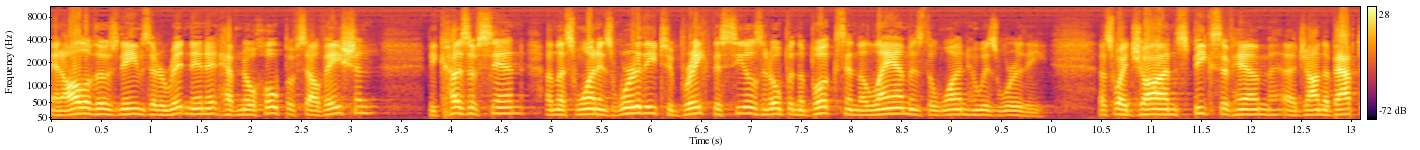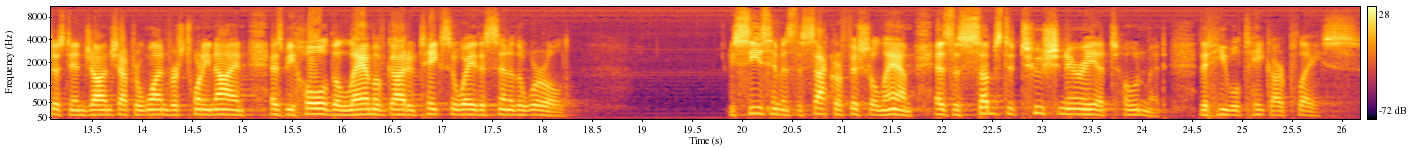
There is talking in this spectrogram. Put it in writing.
and all of those names that are written in it have no hope of salvation because of sin, unless one is worthy to break the seals and open the books, and the Lamb is the one who is worthy. That's why John speaks of him, uh, John the Baptist, in John chapter 1, verse 29, as Behold, the Lamb of God who takes away the sin of the world. He sees him as the sacrificial lamb, as the substitutionary atonement, that he will take our place.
